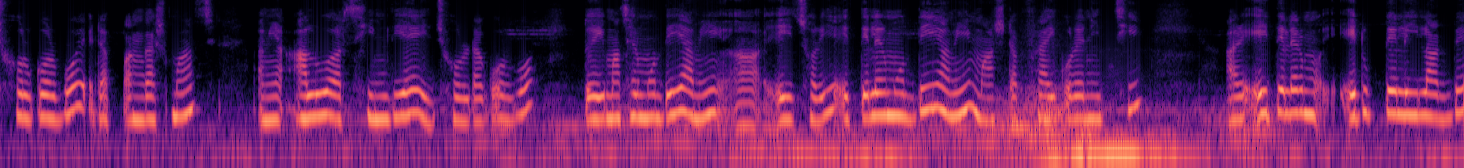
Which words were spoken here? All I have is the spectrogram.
ঝোল করব, এটা পাঙ্গাস মাছ, আমি আলু আর সিম দিয়ে এই ঝোলটা করব। তো এই মাছের মধ্যেই আমি এই সরি এই তেলের মধ্যেই আমি মাছটা ফ্রাই করে নিচ্ছি। আর এই তেলের এটুক তেলই লাগবে,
